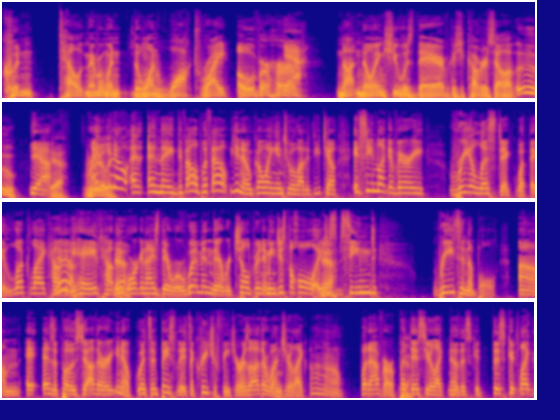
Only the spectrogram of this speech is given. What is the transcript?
couldn't tell. Remember when the one walked right over her, Yeah. not knowing she was there because she covered herself up. Ooh, Yeah. yeah, really. And, you know, and, and they develop without, you know, going into a lot of detail. It seemed like a very realistic what they looked like, how Yeah. they behaved, how they Yeah. organized. There were women, there were children. I mean, just the whole, it Yeah. just seemed reasonable um, as opposed to other, you know, it's a, basically it's a creature feature. As other ones, you're like, oh, whatever. But this, you're like, no, this could, this could, like,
